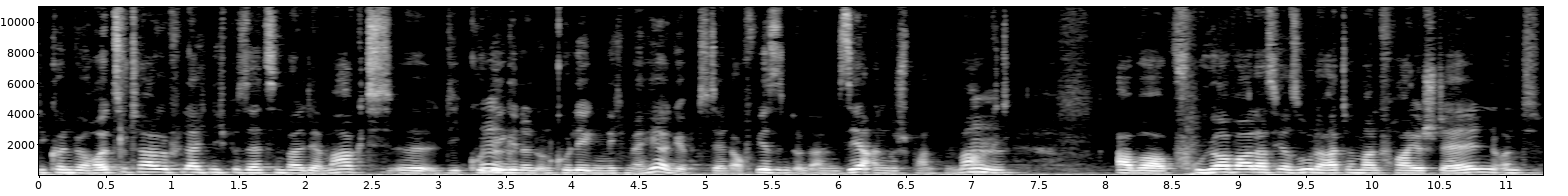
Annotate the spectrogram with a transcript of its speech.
Die können wir heutzutage vielleicht nicht besetzen, weil der Markt äh, die Kolleginnen hm. und Kollegen nicht mehr hergibt. Denn auch wir sind in einem sehr angespannten Markt. Hm. Aber früher war das ja so, da hatte man freie Stellen und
